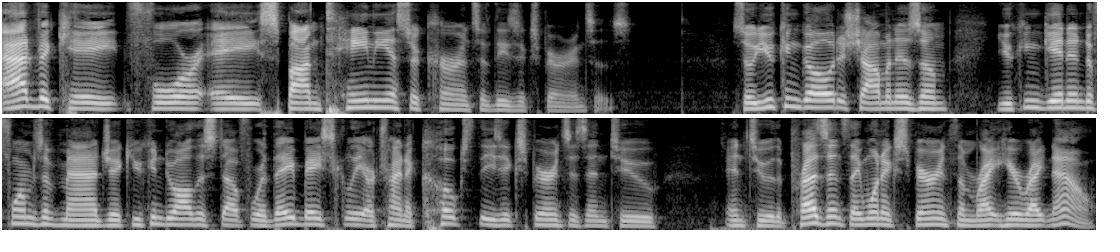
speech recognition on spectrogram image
advocate for a spontaneous occurrence of these experiences. So you can go to shamanism, you can get into forms of magic. You can do all this stuff where they basically are trying to coax these experiences into into the presence. They want to experience them right here, right now.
